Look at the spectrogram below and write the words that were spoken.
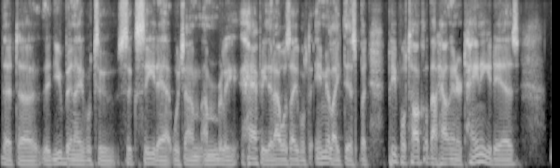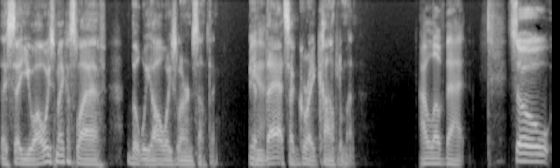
that uh, that you've been able to succeed at, which I'm I'm really happy that I was able to emulate this. But people talk about how entertaining it is. They say you always make us laugh but we always learn something. And that's a great compliment. I love that. So,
